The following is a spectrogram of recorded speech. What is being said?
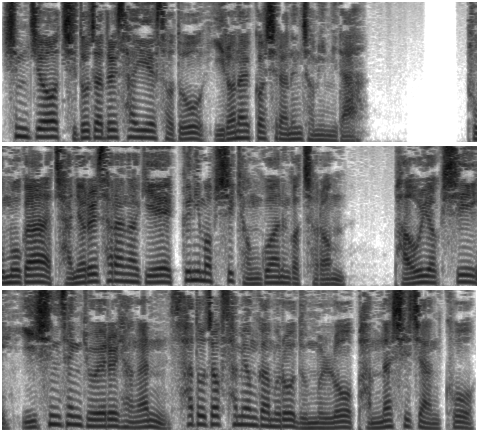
심지어 지도자들 사이에서도 일어날 것이라는 점입니다. 부모가 자녀를 사랑하기에 끊임없이 경고하는 것처럼 바울 역시 이 신생교회를 향한 사도적 사명감으로 눈물로 밤낮 쉬지 않고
